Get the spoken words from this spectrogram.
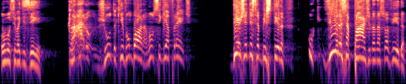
Ou você vai dizer, Claro, junto aqui, vamos embora, vamos seguir à frente. Deixa dessa besteira. Vira essa página na sua vida.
